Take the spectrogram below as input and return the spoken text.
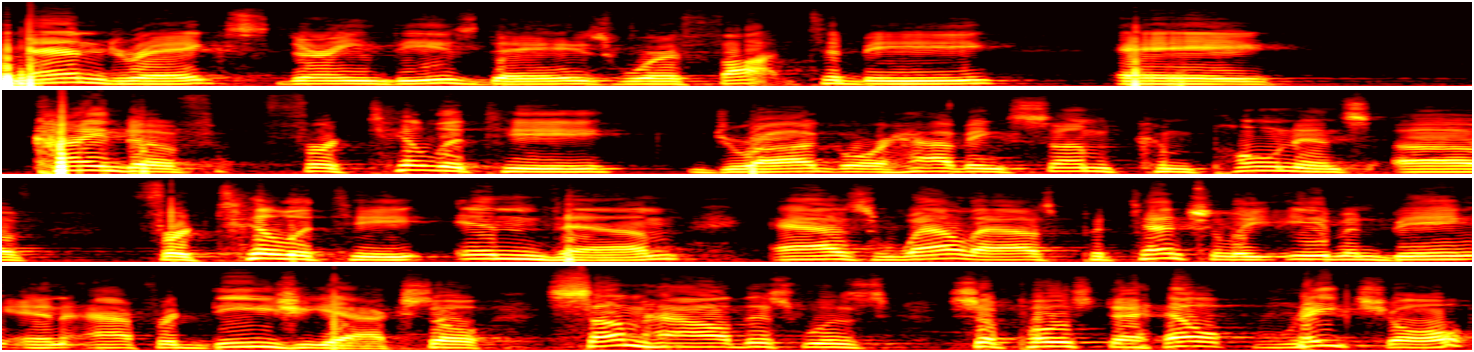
mandrakes during these days were thought to be a kind of fertility drug or having some components of fertility in them as well as potentially even being an aphrodisiac. So somehow this was supposed to help Rachel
